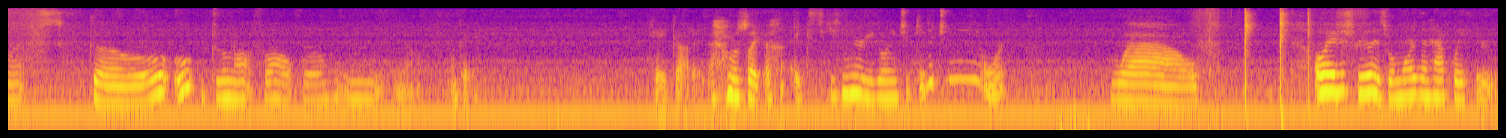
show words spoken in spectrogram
let's go. Oh, do not fall, bro. No. Okay. Okay, got it. I was like, uh, excuse me, are you going to give it to me or? Wow. Oh, I just realized we're more than halfway through,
